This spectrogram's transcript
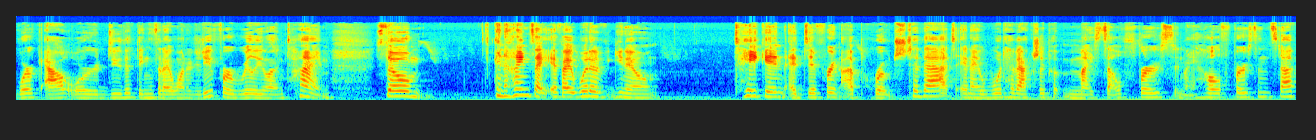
work out or do the things that i wanted to do for a really long time. So in hindsight if i would have you know taken a different approach to that and I would have actually put myself first and my health first and stuff,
